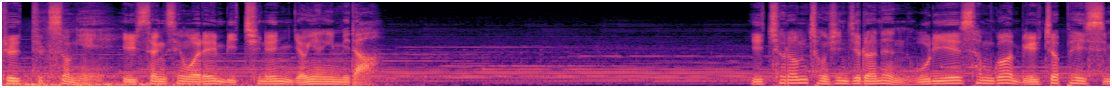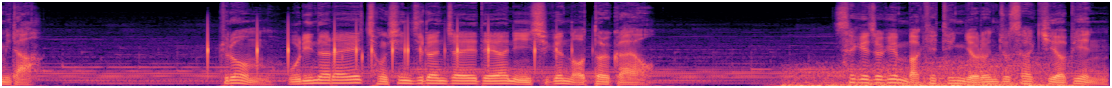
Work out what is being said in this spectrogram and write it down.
그 특성이 일상생활에 미치는 영향입니다. 이처럼 정신질환은 우리의 삶과 밀접해 있습니다. 그럼 우리나라의 정신질환자에 대한 인식은 어떨까요? 세계적인 마케팅 여론조사 기업인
